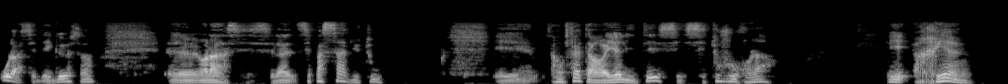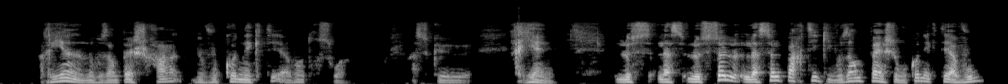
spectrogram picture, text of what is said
Oh là, c'est dégueu ça. Euh, voilà, c'est là, c'est pas ça du tout. Et en fait, en réalité, c'est toujours là. Et rien, rien ne vous empêchera de vous connecter à votre soi. Parce que rien. Le, la, le seul, la seule partie qui vous empêche de vous connecter à vous,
